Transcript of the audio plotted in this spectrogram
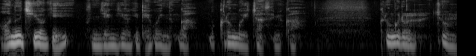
어느 지역이 분쟁 지역이 되고 있는가 뭐 그런 거 있지 않습니까? 그런 거를 좀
